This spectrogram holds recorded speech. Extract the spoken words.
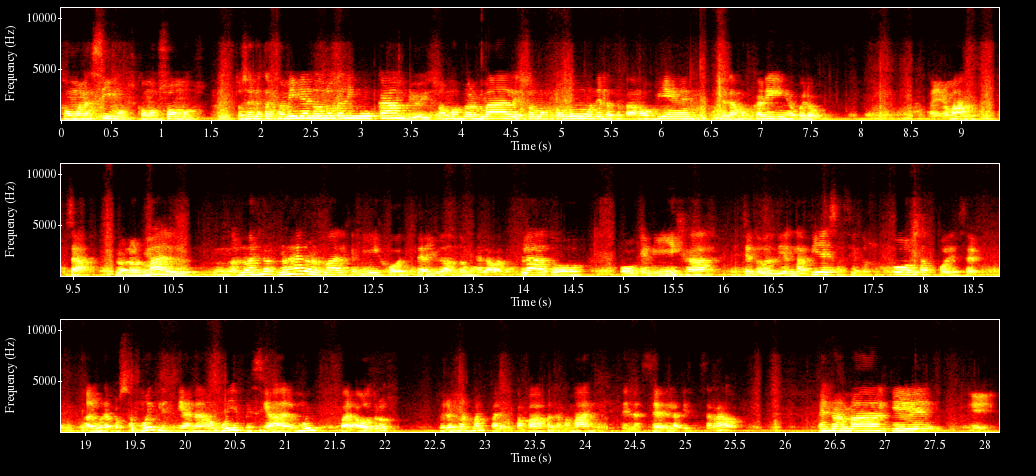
Como nacimos, como somos. Entonces nuestra familia no nota ningún cambio y somos normales, somos comunes, nos tratamos bien, le damos cariño, pero ahí nomás. O sea, lo normal, no, es, no, es anormal que mi hijo esté ayudándome a lavar los platos o que mi hija esté todo el día en la pieza haciendo sus cosas, puede ser alguna cosa muy cristiana muy especial, muy para otros, pero es normal para el papá, para la mamá que esté en la, en la pieza encerrado. Es normal que, eh,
